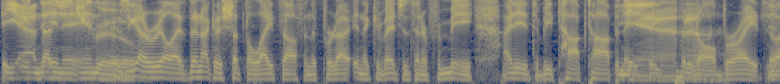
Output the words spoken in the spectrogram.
Yeah, in, that's in, true. Because you got to realize they're not going to shut the lights off in the produ- in the convention center for me. I need it to be top top, and they, Yeah. they put it all bright, so You'd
